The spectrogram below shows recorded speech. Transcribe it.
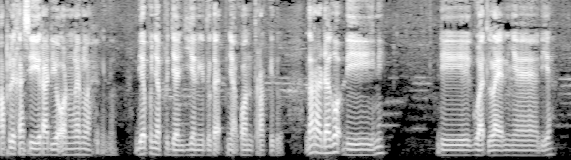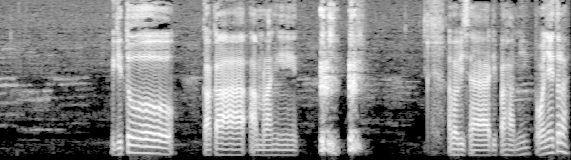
aplikasi radio online lah gitu. Dia punya perjanjian gitu kayak punya kontrak gitu. Ntar ada kok di ini di guideline-nya dia. Begitu kakak Amlangit. Apa bisa dipahami? Pokoknya itulah.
